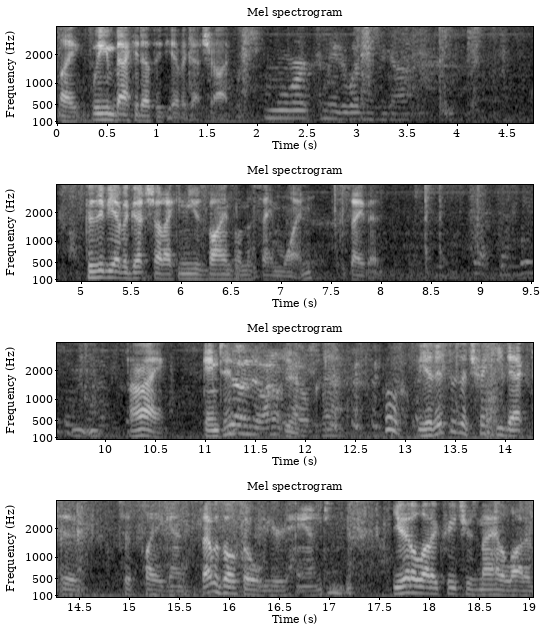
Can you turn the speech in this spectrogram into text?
Like, we can back it up if you have a gut shot. More commander legends we got. Because if you have a gut shot, I can use vines on the same one to save it. Alright, game two? No, no, I don't need Yeah. to open that. Yeah, this is a tricky deck to, to play against. That was also a weird hand. You had a lot of creatures, and I had a lot of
